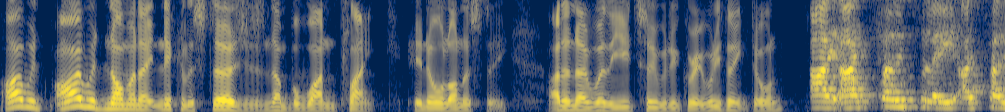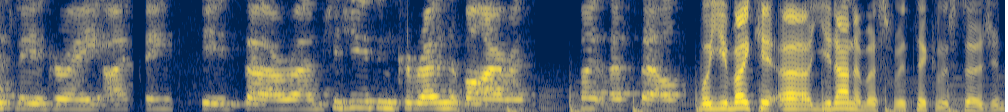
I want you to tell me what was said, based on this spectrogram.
I would I would nominate Nicola Sturgeon as number one plank. In all honesty, I don't know whether you two would agree. What do you think, Dawn? I, I totally, I totally agree. I think she's, uh, um, she's using coronavirus promote herself. Will you make it uh, unanimous with Nicola Sturgeon?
